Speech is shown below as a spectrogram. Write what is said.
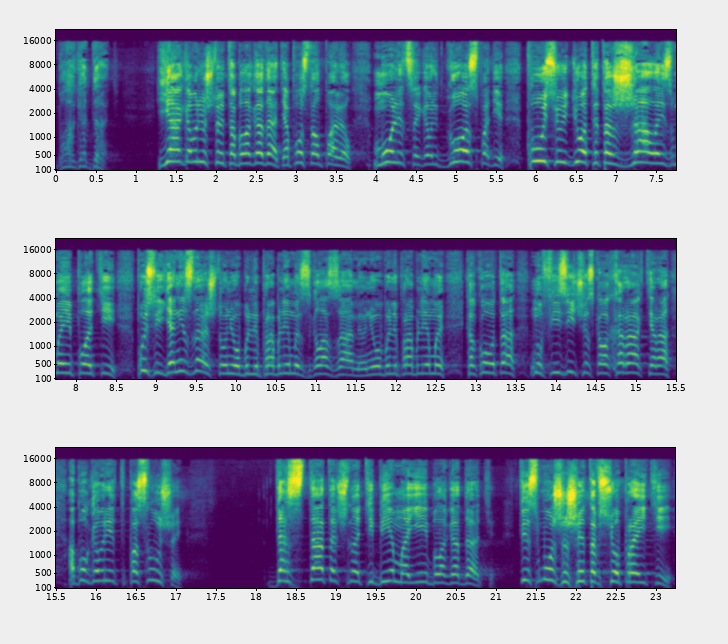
благодать. Я говорю, что это благодать. Апостол Павел молится и говорит, Господи, пусть уйдет это жало из моей плоти. Пусть, я не знаю, что у него были проблемы с глазами, у него были проблемы какого-то ну, физического характера. А Бог говорит, послушай, достаточно тебе моей благодати. Ты сможешь это все пройти.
